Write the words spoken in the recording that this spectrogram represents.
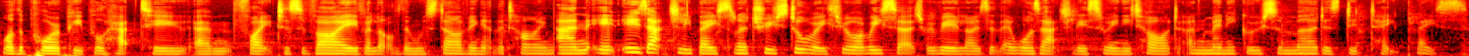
while the poorer people had to um, fight to survive. A lot of them were starving at the time. And it is actually based on a true story. Through our research, we realised that there was actually a Sweeney Todd, and many gruesome murders did take place.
